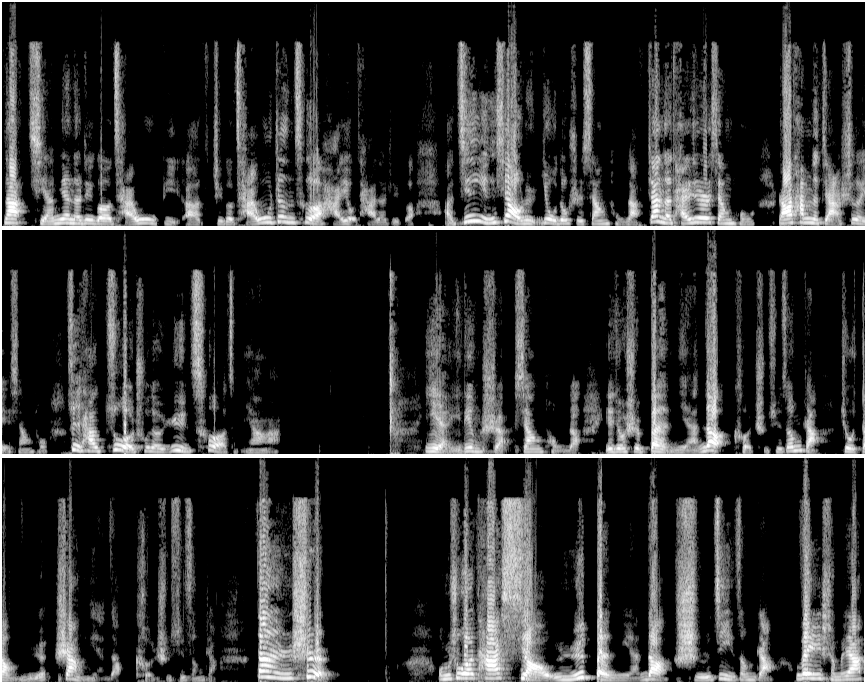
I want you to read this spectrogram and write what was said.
那前面的这个财务比啊，这个财务政策还有它的这个啊经营效率又都是相同的，站的台阶儿相同，然后他们的假设也相同，所以它做出的预测怎么样啊？也一定是相同的，也就是本年的可持续增长就等于上年的可持续增长。但是我们说它小于本年的实际增长，为什么呀？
